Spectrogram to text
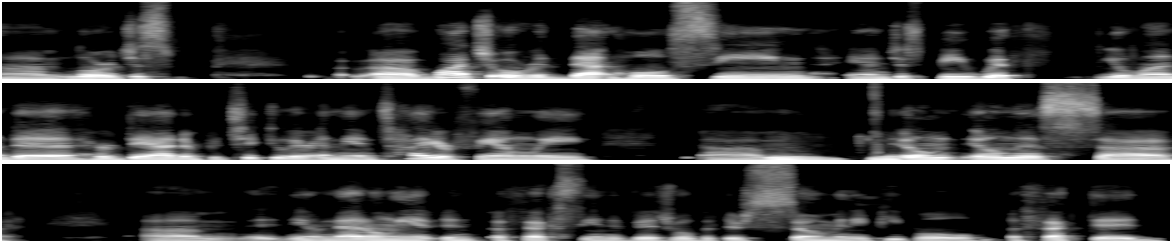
um lord just uh, watch over that whole scene and just be with Yolanda, her dad in particular, and the entire family. Um, mm, Ill, illness, uh, um, you know, not only it affects the individual, but there's so many people affected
